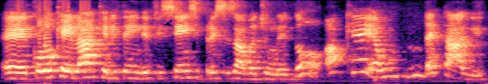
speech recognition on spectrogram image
é, coloquei lá que ele tem deficiência e precisava de um ledor, ok, é um, um detalhe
